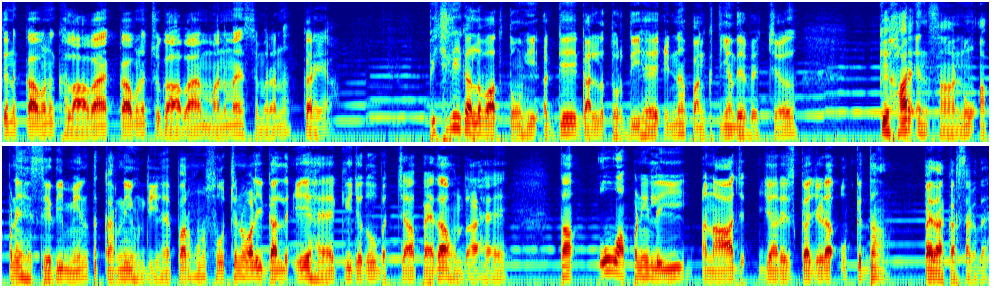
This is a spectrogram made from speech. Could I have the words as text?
ਤਿਨ ਕਵਨ ਖਲਾਵੈ ਕਵਨ ਚੁਗਾਵੈ, ਮਨ ਮੈਂ ਸਿਮਰਨ ਕਰਿਆ। ਪਿਛਲੀ ਗੱਲਬਾਤ ਤੋਂ ਹੀ ਅੱਗੇ ਗੱਲ ਤੁਰਦੀ ਹੈ ਇਹਨਾਂ ਪੰਕਤੀਆਂ ਦੇ ਵਿੱਚ ਕਿ ਹਰ ਇਨਸਾਨ ਨੂੰ ਆਪਣੇ ਹਿੱਸੇ ਦੀ ਮਿਹਨਤ ਕਰਨੀ ਹੁੰਦੀ ਹੈ। ਪਰ ਹੁਣ ਸੋਚਣ ਵਾਲੀ ਗੱਲ ਇਹ ਹੈ ਕਿ ਜਦੋਂ ਬੱਚਾ ਪੈਦਾ ਹੁੰਦਾ ਹੈ, ਤਾਂ ਉਹ ਆਪਣੇ ਲਈ ਅਨਾਜ ਜਾਂ ਰਿਜ਼ਕ ਆ ਜਿਹੜਾ ਉਹ ਕਿੱਦਾਂ ਪੈਦਾ ਕਰ ਸਕਦਾ ਹੈ।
